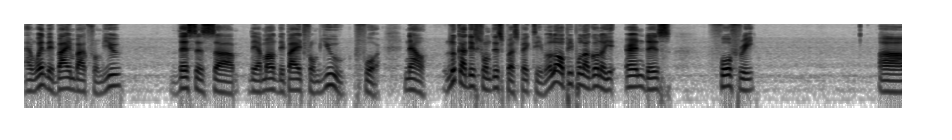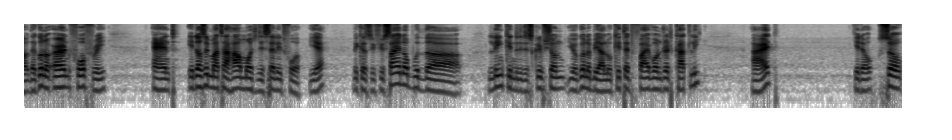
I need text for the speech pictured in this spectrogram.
and when they're buying back from you, this is uh, the amount they buy it from you for. Now, look at this from this perspective. A lot of people are going to earn this for free. Uh, they're going to earn for free, and it doesn't matter how much they sell it for. Yeah, because if you sign up with the link in the description, you're going to be allocated 500 Catly. All right, you know, so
